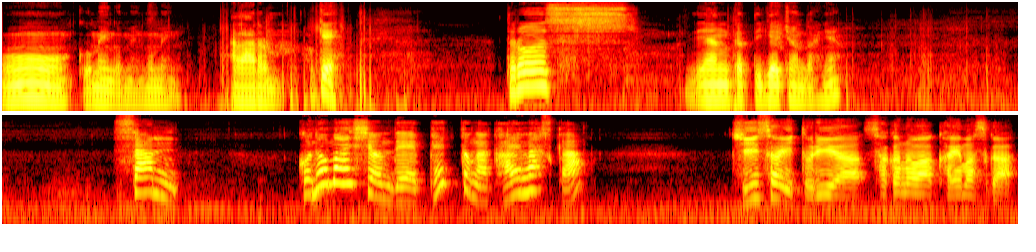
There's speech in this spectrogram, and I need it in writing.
Oh, gomeng, gomeng, gomeng. Alarm. Oke. Terus yang ketiga contohnya. 3このマンションでペットが飼えますか小さい鳥や魚は飼えますが、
